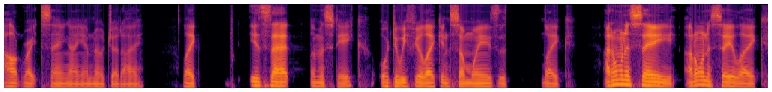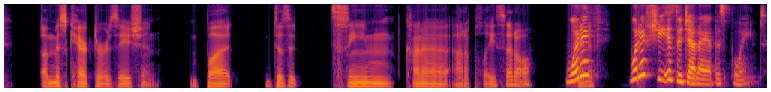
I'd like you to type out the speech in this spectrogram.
outright saying I am no Jedi, like is that a mistake or do we feel like in some ways that like I don't want to say I don't want to say like a mischaracterization, but does it seem kind of out of place at all? What if it? what if she is a Jedi at this point?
